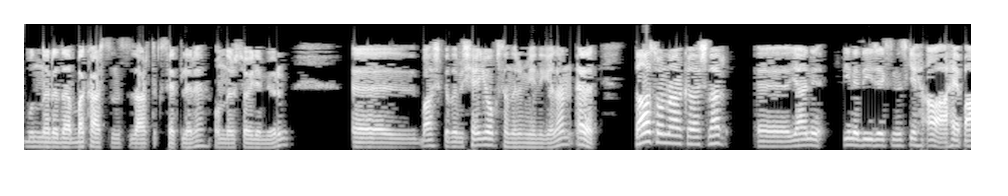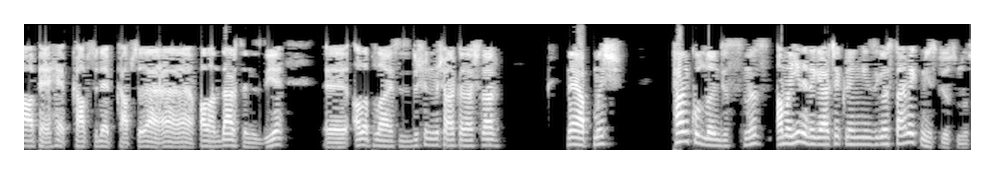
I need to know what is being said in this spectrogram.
Bunlara da bakarsınız siz artık setlere. Onları söylemiyorum. Ee, başka da bir şey yok sanırım yeni gelen. Evet. Daha sonra arkadaşlar e, yani yine diyeceksiniz ki Aa, hep AP, hep kapsül, hep kapsül ee, ee, falan derseniz diye e, Alapply sizi düşünmüş arkadaşlar. Ne yapmış? Pen kullanıcısınız ama yine de gerçek renginizi göstermek mi istiyorsunuz?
